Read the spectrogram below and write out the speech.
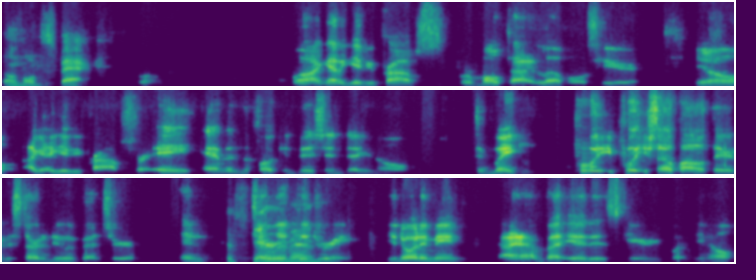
Don't hold us back. Well, I got to give you props for multi levels here. You know, I got to give you props for a having the fucking vision to you know to make put you put yourself out there to start a new adventure and it's scary, to live man. the dream. You know what I mean? I, I bet it is scary, but you know,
